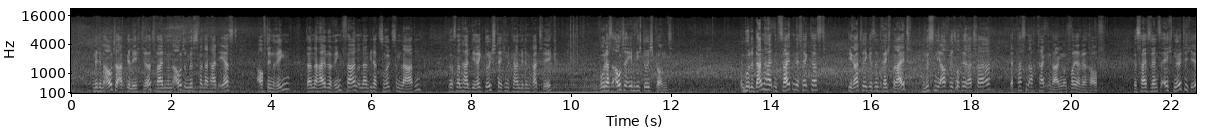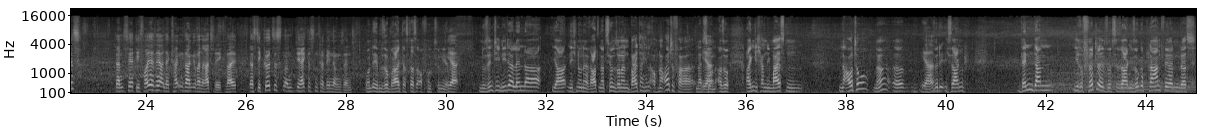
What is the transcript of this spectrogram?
mit dem Auto abgelegt wird, weil mit dem Auto müsste man dann halt erst auf den Ring, dann eine halbe Ring fahren und dann wieder zurück zum Laden, sodass man halt direkt durchstechen kann mit dem Radweg, wo das Auto eben nicht durchkommt. Und wo du dann halt einen zweiten Effekt hast, die Radwege sind recht breit, müssen die auch für so viele Radfahrer, da passen auch Krankenwagen und Feuerwehr rauf. Das heißt, wenn es echt nötig ist, dann fährt die Feuerwehr und der Krankenwagen über den Radweg, weil das die kürzesten und direktesten Verbindungen sind. Und eben so breit, dass das auch funktioniert. Ja, Nun sind die Niederländer ja nicht nur eine Radnation, sondern weiterhin auch eine Autofahrernation. Ja. Also eigentlich haben die meisten ein Auto, ne? äh, Ja. würde ich sagen. Wenn dann ihre Viertel sozusagen so geplant werden, dass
